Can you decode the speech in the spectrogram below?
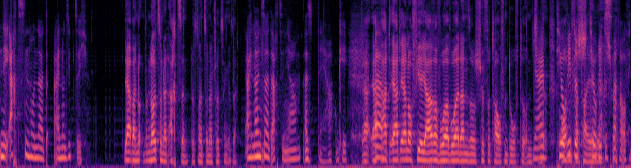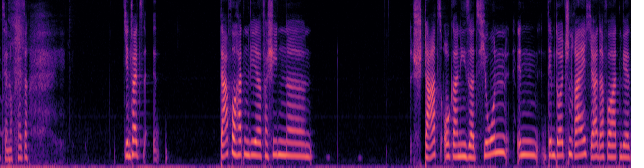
Nee, 1871. Ja, aber 1918, du hast 1914 gesagt. Ach, 1918, ja. Also, ja, okay. Ja, er, ähm, hat, er hat ja noch vier Jahre, wo er, wo er dann so Schiffe taufen durfte und. Ja, theoretisch, theoretisch war er offiziell noch Kaiser. Jedenfalls, äh, davor hatten wir verschiedene Staatsorganisationen in dem Deutschen Reich. Ja, davor hatten wir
